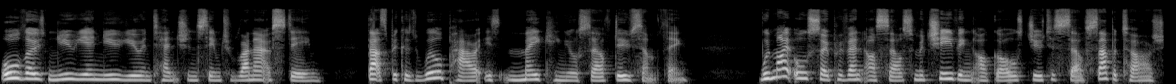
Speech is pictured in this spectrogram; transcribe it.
All those New Year, New You intentions seem to run out of steam. That's because willpower is making yourself do something. We might also prevent ourselves from achieving our goals due to self sabotage,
